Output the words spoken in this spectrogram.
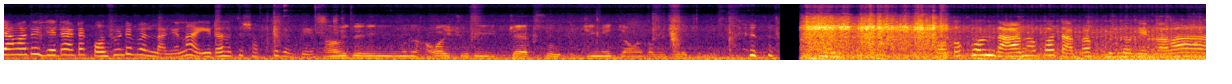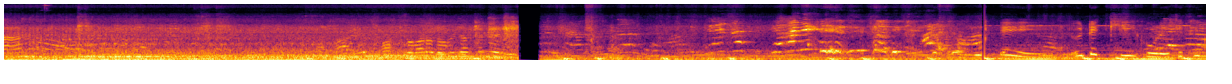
জামাতে যেটা একটা কমফোর্টেবল লাগে না এটা হচ্ছে সব থেকে বেস্ট আমি তো এই মানে হাওয়াই চুড়ি ট্র্যাক স্যুট জিমের জামা কাপড় পরে চলে কতক্ষণ দাঁড়ানোর পর তারপর খুললো গেট বাবা। এই ওইটা কি করেছে? ঠিক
